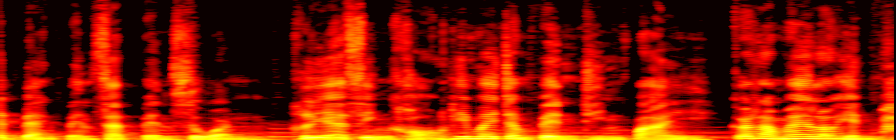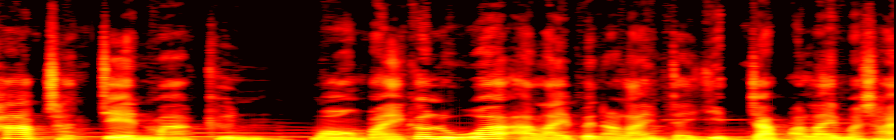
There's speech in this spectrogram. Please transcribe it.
ทแบ่งเป็นสัดเป็นส่วน เคลียร์สิ่งของที่ไม่จำเป็นทิ้งไป ก็ทำให้เราเห็นภาพชัดเจนมากขึ้น มองไปก็รู้ว่าอะไรเป็นอะไรจะหยิบจับอะไรมาใช้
